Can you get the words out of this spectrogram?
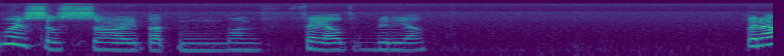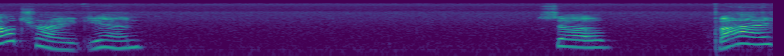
We're so sorry about one failed video. But I'll try again. So, bye.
